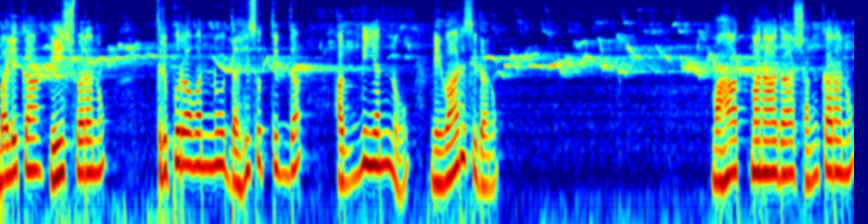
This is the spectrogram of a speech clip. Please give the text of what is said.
ಬಳಿಕ ಈಶ್ವರನು ತ್ರಿಪುರವನ್ನು ದಹಿಸುತ್ತಿದ್ದ ಅಗ್ನಿಯನ್ನು ನಿವಾರಿಸಿದನು. ಮಹಾತ್ಮನಾದ ಶಂಕರನು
